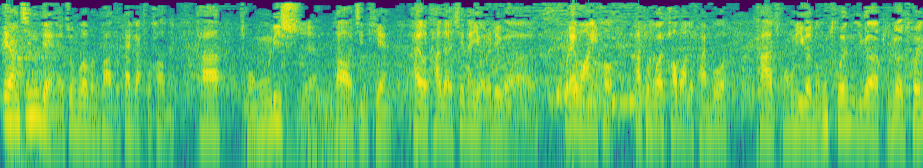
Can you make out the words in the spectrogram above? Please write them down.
非常经典的中国文化的代表符号呢，它从历史到今天，还有它的现在有了这个互联网以后，它通过淘宝的传播，它从一个农村一个平乐村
